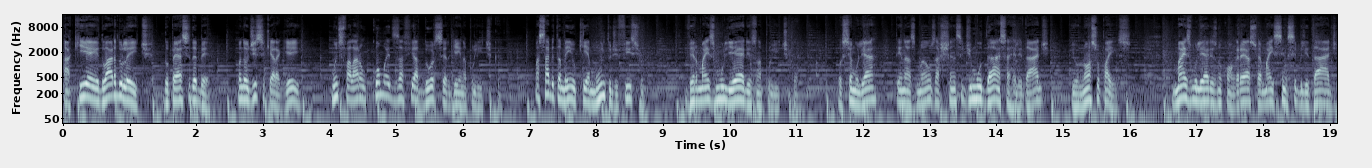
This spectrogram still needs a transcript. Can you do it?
Aqui é Eduardo Leite, do PSDB. Quando eu disse que era gay, muitos falaram como é desafiador ser gay na política. Mas sabe também o que é muito difícil? Ver mais mulheres na política. Você, mulher, tem nas mãos a chance de mudar essa realidade e o nosso país. Mais mulheres no Congresso é mais sensibilidade,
